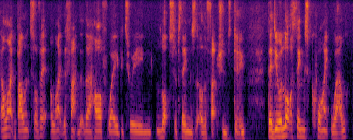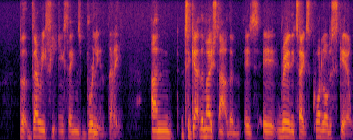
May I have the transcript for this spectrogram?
I like balance of it. I like the fact that they're halfway between lots of things that other factions do. They do a lot of things quite well, but very few things brilliantly. And to get the most out of them is it really takes quite a lot of skill.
